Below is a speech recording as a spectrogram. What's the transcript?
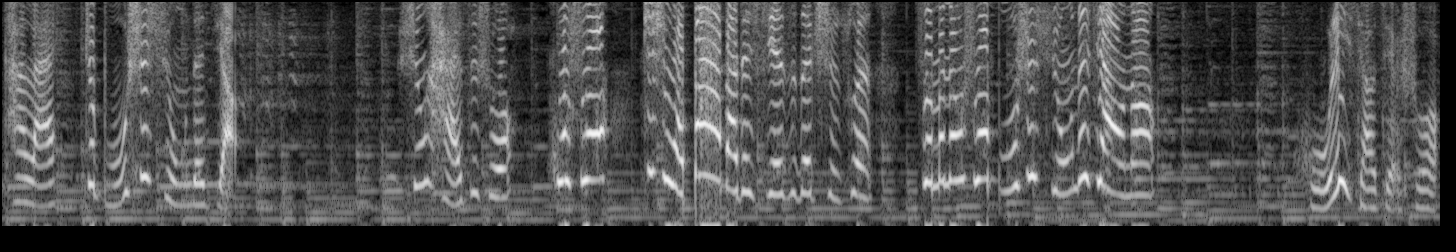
看来这不是熊的脚。熊孩子说：“胡说，这是我爸爸的鞋子的尺寸，怎么能说不是熊的脚呢？”狐狸小姐说：“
